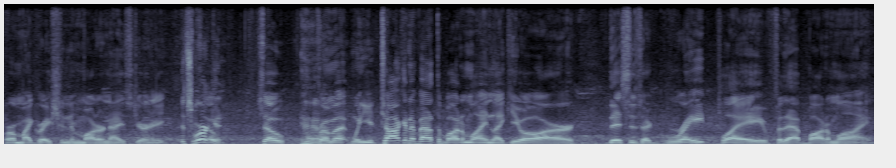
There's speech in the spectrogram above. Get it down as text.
or a migration and modernized journey. It's working. So, so from a, when you're talking about the bottom line like you are, this is a great play for that bottom line.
